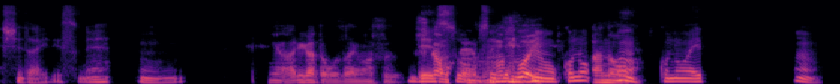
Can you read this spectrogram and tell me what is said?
次第ですね。うん、いや、ありがとうございます。で、しかもね、ものすごいこの、あのうん、この絵、うん、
